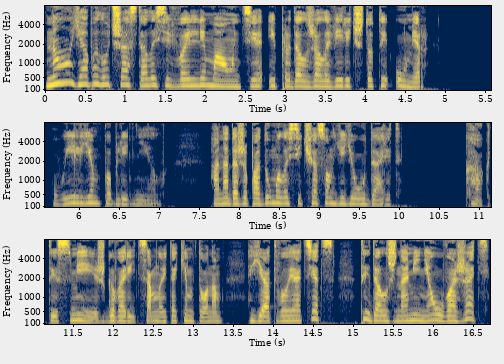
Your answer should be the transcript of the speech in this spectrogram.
Ну, я бы лучше осталась в Велли-Маунте и продолжала верить, что ты умер». Уильям побледнел. Она даже подумала, сейчас он ее ударит. «Как ты смеешь говорить со мной таким тоном? Я твой отец, ты должна меня уважать!»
